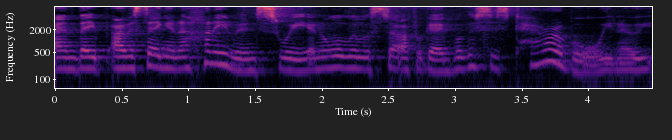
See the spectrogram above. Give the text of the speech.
and they I was staying in a honeymoon suite and all the little staff were going, Well, this is terrible, you know,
